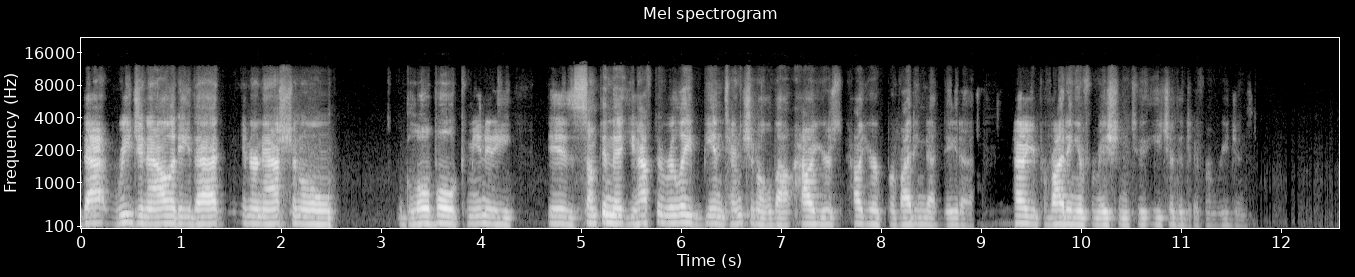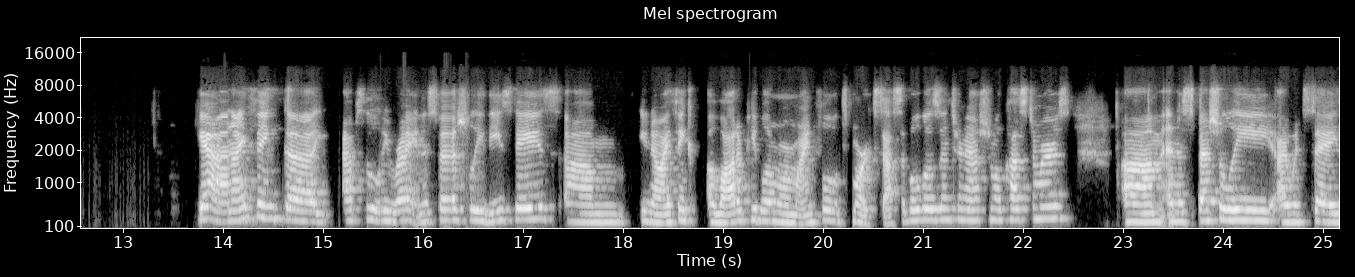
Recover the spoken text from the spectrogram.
that regionality, that international, global community is something that you have to really be intentional about how you're how you're providing that data how you're providing information to each of the different regions? Yeah, and I think uh, absolutely right, and especially these days, um, you know, I think a lot of people are more mindful. It's more accessible those international customers, um, and especially I would say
